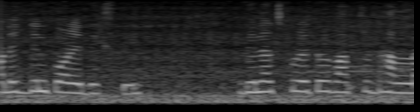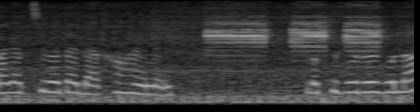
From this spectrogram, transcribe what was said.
অনেকদিন পরে দেখছি। দিনাজপুরে তো মাত্র ধান লাগাচ্ছিল, তাই দেখা হয় নাই। লক্ষ্মীপুরেরগুলা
